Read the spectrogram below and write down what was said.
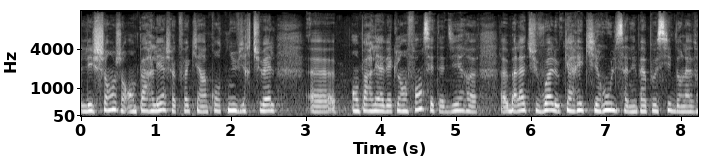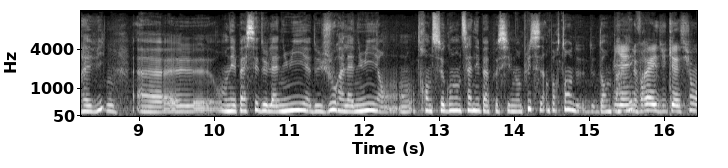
l'échange, en parler à chaque fois qu'il y a un contenu virtuel, euh, en parler avec l'enfant, c'est-à-dire, euh, bah là tu vois le carré qui roule, ça n'est pas possible dans la vraie vie. Mm. on est passé de la nuit, de jour à la nuit en, 30 secondes, ça n'est pas possible non plus. C'est important d'en parler. Il y a une vraie éducation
